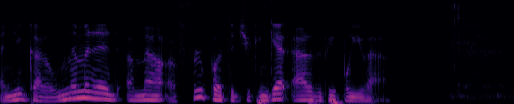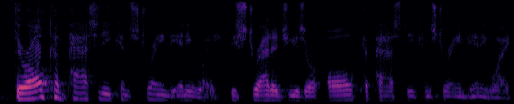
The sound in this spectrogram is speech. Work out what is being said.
And you've got a limited amount of throughput that you can get out of the people you have. They're all capacity constrained anyway. These strategies are all capacity constrained anyway.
